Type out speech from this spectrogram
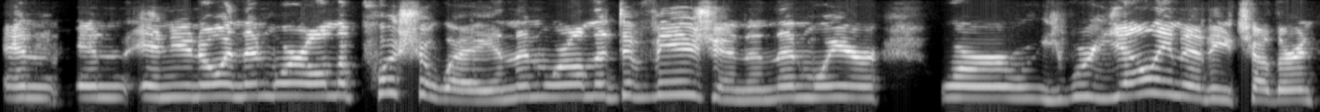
And mm-hmm. and and you know, and then we're on the push away, and then we're on the division, and then we're we're we're yelling at each other. And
